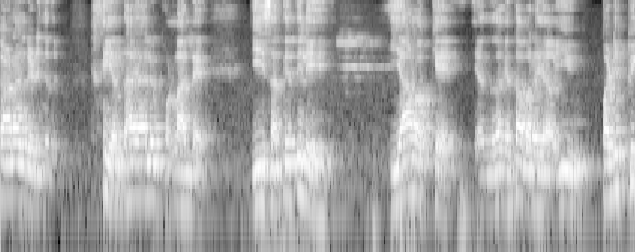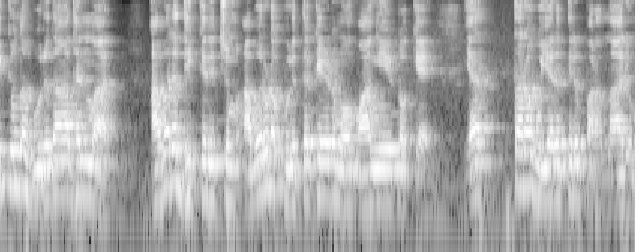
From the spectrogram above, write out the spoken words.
കാണാൻ കഴിഞ്ഞത്. എന്തായാലും കൊള്ളാല്ലേ ഈ സത്യത്തിൽ ഇയാളൊക്കെ എന്താ എന്താ പറയുക ഈ പഠിപ്പിക്കുന്ന ഗുരുനാഥന്മാർ അവരെ ധിക്കരിച്ചും അവരുടെ കുരുത്തക്കേട് വാങ്ങിയിട്ടൊക്കെ എത്ര ഉയരത്തിൽ പറന്നാലും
